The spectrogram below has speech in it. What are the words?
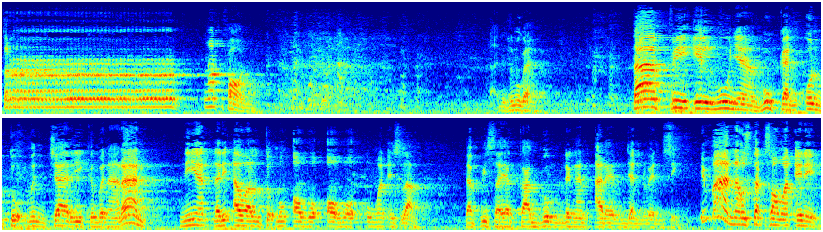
ter not found. Tak ditemukan. Tapi ilmunya bukan untuk mencari kebenaran. Niat dari awal untuk mengobok-obok umat Islam. Tapi saya kagum dengan Aren Wensing. Gimana Ustaz Somad ini?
